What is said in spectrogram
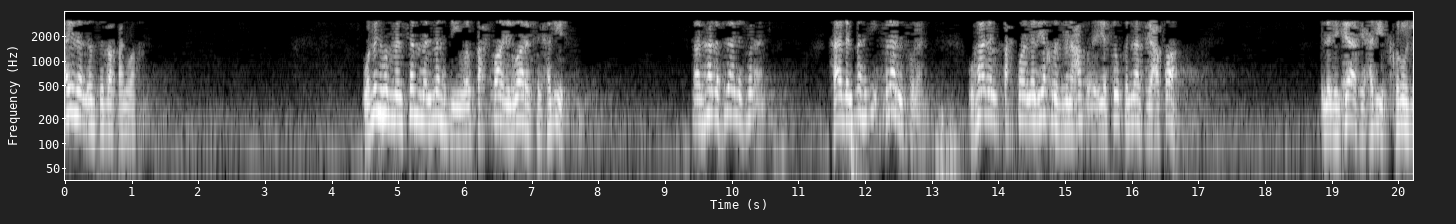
أين الانطباق على الواقع؟ ومنهم من سمى المهدي والقحطان الوارد في الحديث. قال هذا فلان الفلاني. هذا المهدي فلان الفلاني. وهذا القحطان الذي يخرج من عصا يسوق الناس بعصاه. الذي جاء في حديث خروج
